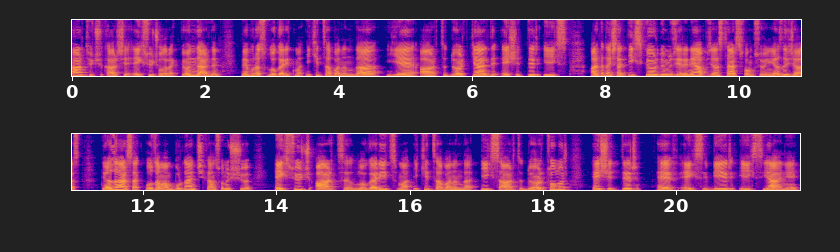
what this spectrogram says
artı 3'ü karşıya eksi 3 olarak gönderdim. Ve burası logaritma 2 tabanında y artı 4 geldi eşittir x. Arkadaşlar x gördüğümüz yere ne yapacağız? Ters fonksiyon yazacağız. Yazarsak o zaman buradan çıkan sonuç şu. Eksi 3 artı logaritma 2 tabanında x artı 4 olur. Eşittir f eksi 1 x yani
